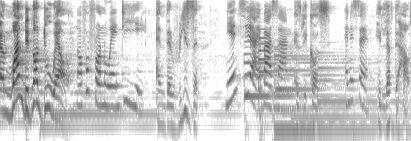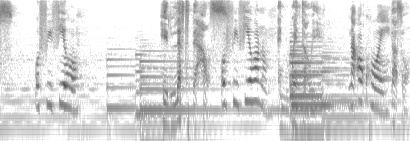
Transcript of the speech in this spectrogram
and one did not do well. na ɔfoforɔ no wandi And the reason nea nti a ɛbaa saa no is because he left the house. He left the house and went away. That's all.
